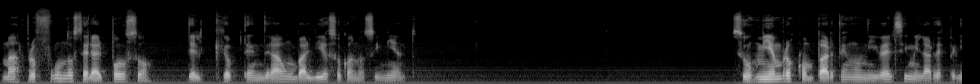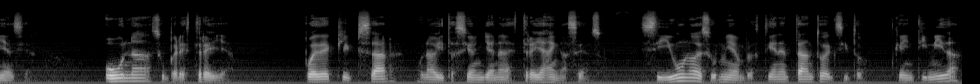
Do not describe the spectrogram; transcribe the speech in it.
más profundo será el pozo del que obtendrá un valioso conocimiento. Sus miembros comparten un nivel similar de experiencia. Una superestrella puede eclipsar una habitación llena de estrellas en ascenso. Si uno de sus miembros tiene tanto éxito que intimida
